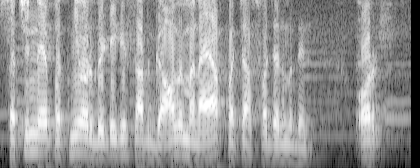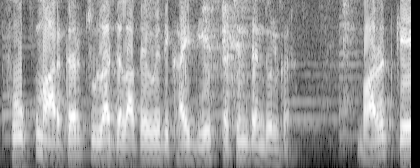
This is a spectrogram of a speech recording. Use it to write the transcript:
सचिन ने पत्नी और बेटी के साथ गाँव में मनाया पचासवा जन्मदिन और फूक मारकर चूल्हा जलाते हुए दिखाई दिए सचिन तेंदुलकर। भारत के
